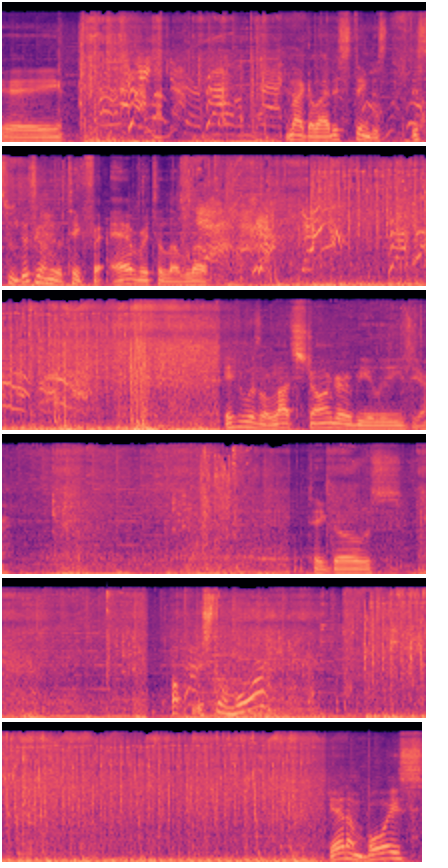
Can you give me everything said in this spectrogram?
Okay. I'm not gonna lie, this thing this this is gonna take forever to level up. If it was a lot stronger, it'd be a little easier. Take those. Oh, there's still more? Get them, boys.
